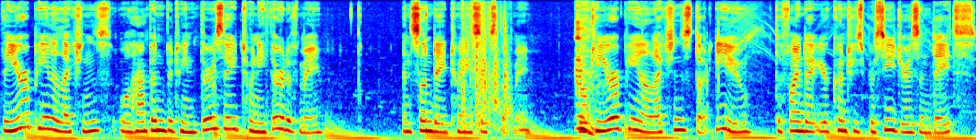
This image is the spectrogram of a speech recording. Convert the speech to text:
The European elections will happen between Thursday 23rd of May and Sunday 26th of May. Go to europeanelections.eu to find out your country's procedures and dates.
